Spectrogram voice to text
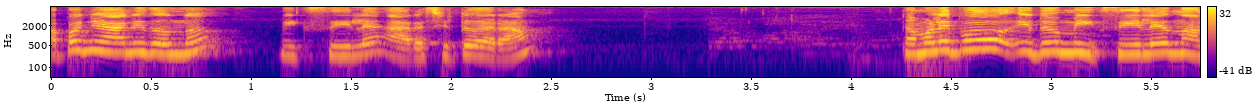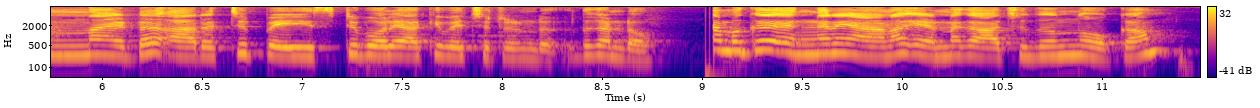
അപ്പോൾ ഞാനിതൊന്ന് മിക്സിയിൽ അരച്ചിട്ട് വരാം. നമ്മളിപ്പോൾ ഇത് മിക്സിയിൽ നന്നായിട്ട് അരച്ച് പേസ്റ്റ് പോലെ ആക്കി വെച്ചിട്ടുണ്ട്. ഇത് കണ്ടോ? നമുക്ക് എങ്ങനെയാണ് എണ്ണ കാച്ചുന്നതെന്ന് നോക്കാം.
